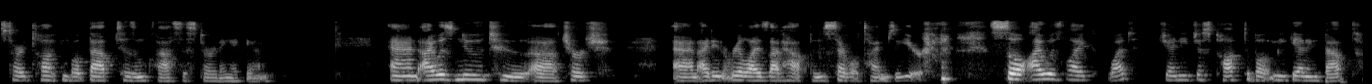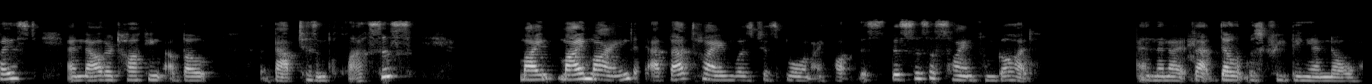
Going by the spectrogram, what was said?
started talking about baptism classes starting again. And I was new to uh, church and I didn't realize that happens several times a year. so I was like, what? Jenny just talked about me getting baptized, and now they're talking about baptism classes. My my mind at that time was just blown. I thought this this is a sign from God, and then I, that doubt was creeping in. No,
